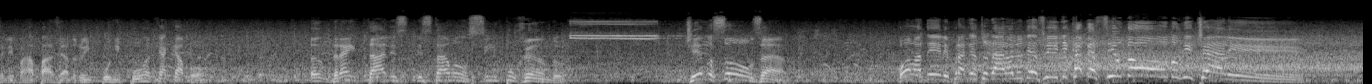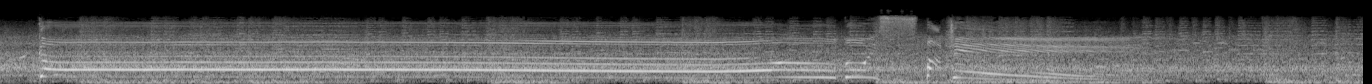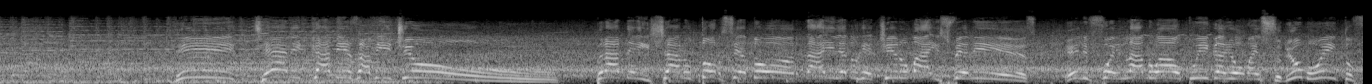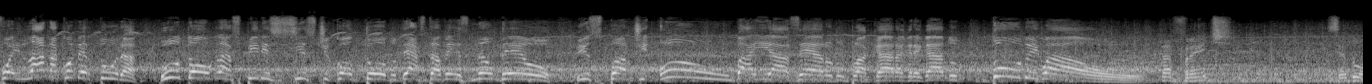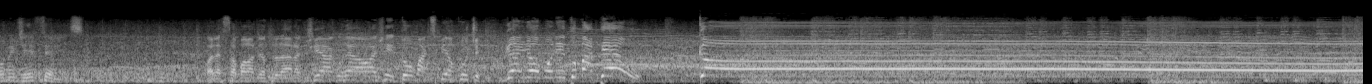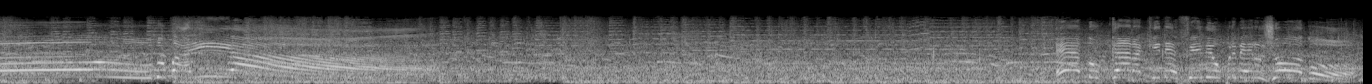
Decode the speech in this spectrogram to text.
passe ali para a rapaziada do empurra-empurra que acabou. André e Thales estavam se empurrando. Diego Souza. Bola dele para dentro da área. Olha o desvio de cabecinha. O gol do Richelli. Gol 21 para deixar o torcedor da Ilha do Retiro mais feliz. Ele foi lá no alto e ganhou, mas subiu muito, foi lá na cobertura. O Douglas Pires se esticou todo, desta vez não deu. Esporte 1, Bahia 0 no placar agregado, tudo igual. Para frente, sendo o homem de referência. Olha essa bola dentro da área, Thiago Real ajeitou, Max Biancucci ganhou bonito, bateu! Gol! É do cara que definiu o primeiro jogo.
